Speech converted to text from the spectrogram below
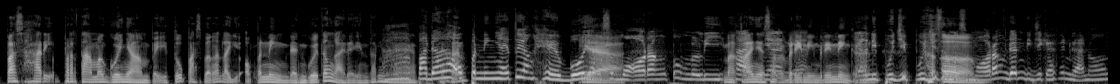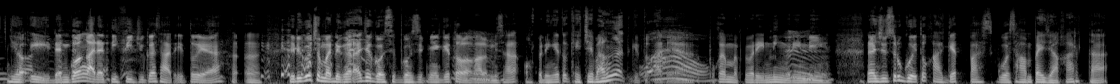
pas hari pertama gue nyampe itu pas banget lagi opening dan gue tuh nggak ada Ah, internet. padahal ya kan? openingnya itu yang heboh yang Iya. semua orang tuh melihatnya Makanya sampai ya. berinding-berinding kan. Yang dipuji-puji sama Heeh. semua orang dan DJ Kevin nggak nonton. Yoi, dan gue nggak ada TV juga saat itu ya. Heeh. Jadi gue cuma dengar aja gosip-gosipnya gitu loh. Kalau misalnya openingnya tuh kece banget gitu kan ya. Wow. Pokoknya merinding merinding. Nah justru gue itu kaget pas gue sampai Jakarta.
